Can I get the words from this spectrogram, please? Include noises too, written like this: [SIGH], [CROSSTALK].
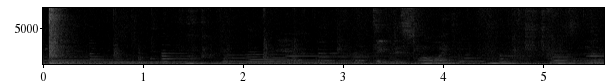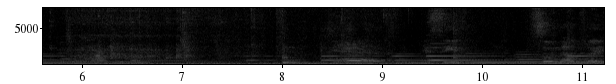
Take this small one. Yeah, you see? So now play.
